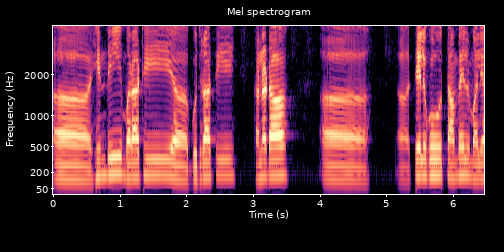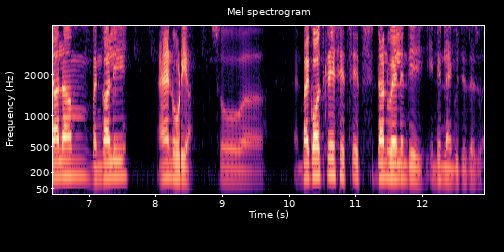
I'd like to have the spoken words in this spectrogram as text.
uh, Hindi, Marathi, uh, Gujarati, Kannada, uh, uh, Telugu, Tamil, Malayalam, Bengali, and Odia. So, uh, and by God's grace, it's, it's done well in the Indian languages as well.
